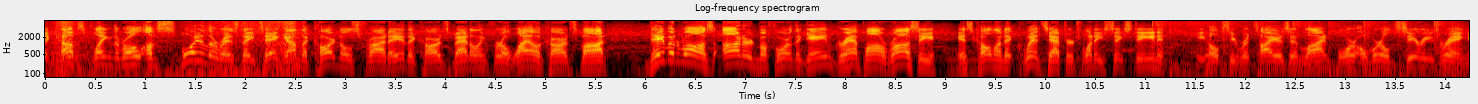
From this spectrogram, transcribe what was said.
The Cubs playing the role of spoiler as they take on the Cardinals Friday. The Cards battling for a wild card spot. David Ross honored before the game. Grandpa Rossy is calling it quits after 2016. He hopes he retires in line for a World Series ring.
